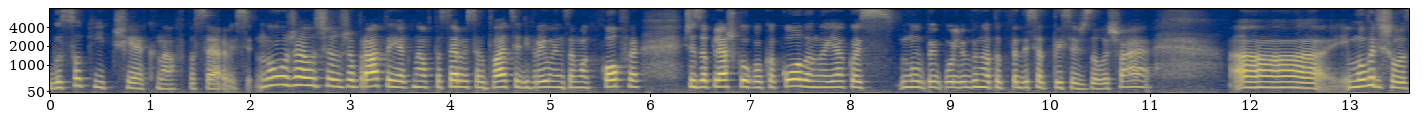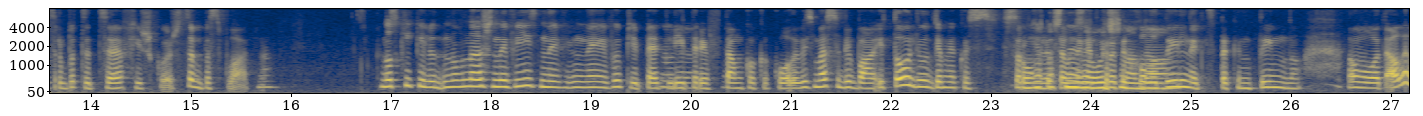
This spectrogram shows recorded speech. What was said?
високий чек на автосервісі. Ну, вже, вже, вже брати, як на автосервісах, 20 гривень за маккофе чи за пляшку Кока-Коли, ну якось, ну, типу, людина тут 50 тисяч залишає. А, і ми вирішили зробити це фішкою, що це безплатно. Ну, скільки людей, ну вона ж не візь, не, не вип'є 5 Ну, літрів да. там Кока-Коли, візьме собі бан. І то людям якось соромляться, Якось вони відкрити да. холодильник, це так інтимно. От. Але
